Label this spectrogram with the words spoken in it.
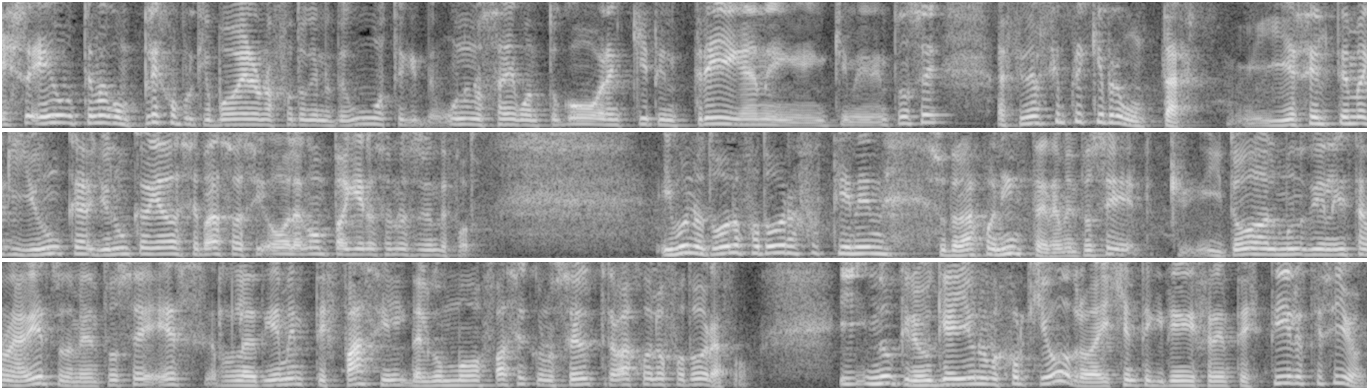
Es, es, un tema complejo porque puede haber una foto que no te guste, que uno no sabe cuánto cobran, qué te entregan. entonces, al final siempre hay que preguntar. Y ese es el tema que yo nunca, yo nunca había dado ese paso así, hola compa, quiero hacer una sesión de fotos. Y bueno, todos los fotógrafos tienen su trabajo en Instagram, entonces, y todo el mundo tiene el Instagram abierto también, entonces es relativamente fácil, de algún modo fácil, conocer el trabajo de los fotógrafos. Y no creo que haya uno mejor que otro, hay gente que tiene diferentes estilos, qué sé yo.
